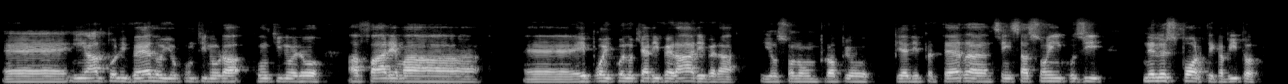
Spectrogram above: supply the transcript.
eh, in alto livello, io continuerò, continuerò a fare, ma eh, e poi quello che arriverà, arriverà. Io sono un proprio piedi per terra, senza sogni così nello sport, capito?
